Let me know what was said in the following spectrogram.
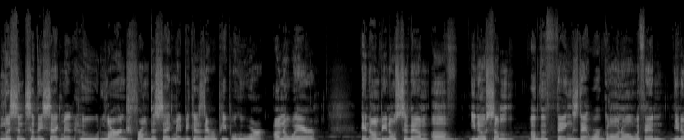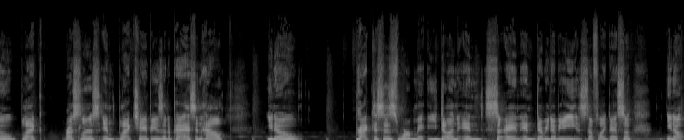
listened to the segment, who learned from the segment, because there were people who were unaware and unbeknownst to them of, you know, some of the things that were going on within, you know, black wrestlers and black champions of the past and how, you know, practices were done in, in, in WWE and stuff like that. So, you know,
